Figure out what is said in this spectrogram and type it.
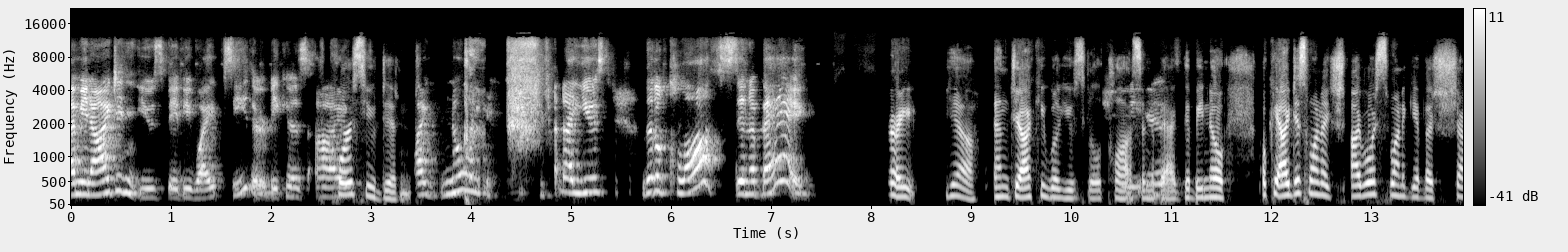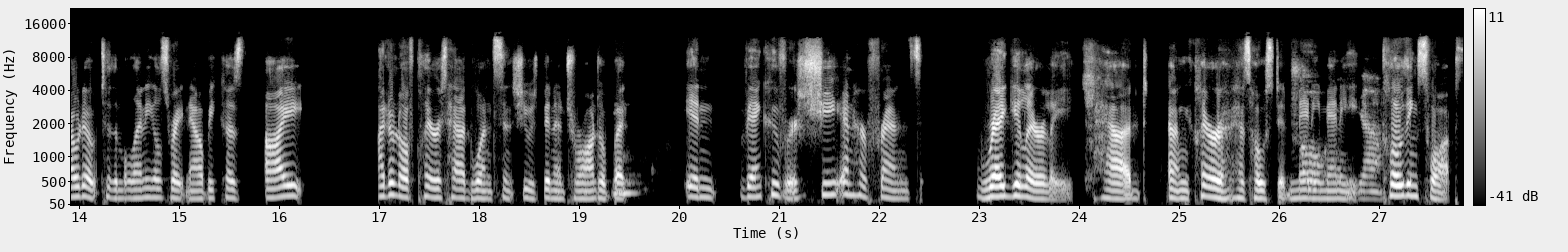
I mean i didn't use baby wipes either because Of i course you didn't. i know I, but i used little cloths in a bag Right. Yeah. And Jackie will use little cloths She in the is. bag. There'd be no, okay. I just want to, I just want to give a shout out to the millennials right now because I, I don't know if Claire's had one since she was been in Toronto, but mm-hmm. in Vancouver, she and her friends regularly had, um, Clara has hosted many, Oh, many yeah. clothing swaps.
